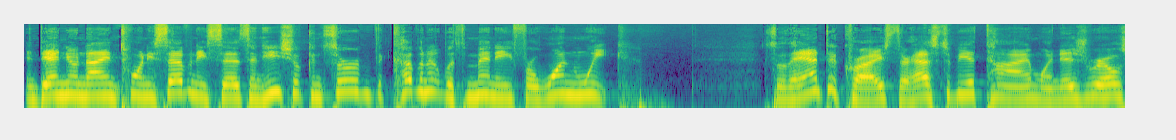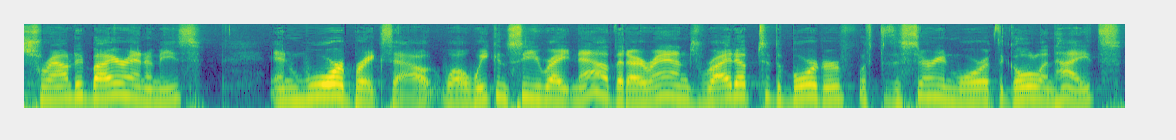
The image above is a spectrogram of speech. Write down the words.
In Daniel 9:27 he says, "And he shall conserve the covenant with many for one week." So the Antichrist, there has to be a time when Israel is surrounded by her enemies and war breaks out. Well, we can see right now that Iran's right up to the border with the Syrian war of the Golan Heights.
